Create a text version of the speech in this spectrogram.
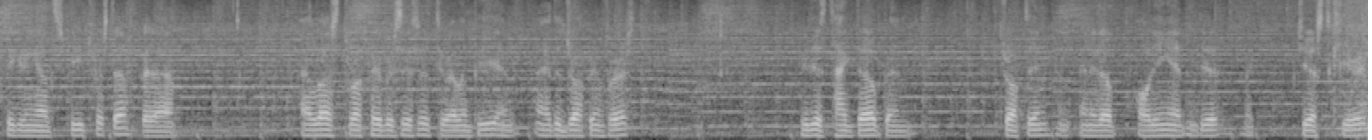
figuring out speed for stuff, but uh, I lost rock, paper, scissors to LNP and I had to drop in first. We just tagged up and dropped in and ended up holding it and just, like, just cleared.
